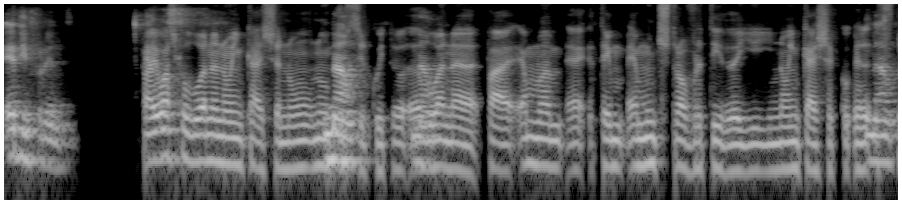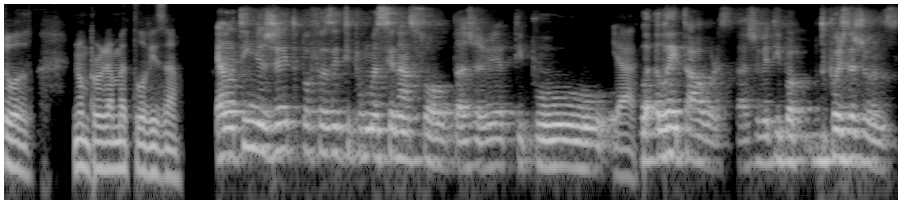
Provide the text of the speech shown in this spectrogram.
é diferente. Pá, eu acho que a Luana não encaixa num, num circuito. A não. Luana pá, é, uma, é, tem, é muito extrovertida e não encaixa eh, não. de todo num programa de televisão ela tinha jeito para fazer tipo uma cena a sol, estás a ver? Tipo yeah. late hours, estás a ver? Tipo depois das 11,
